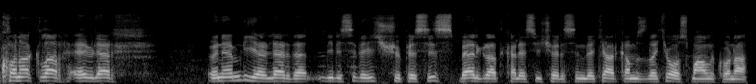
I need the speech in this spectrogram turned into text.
Konaklar, evler önemli yerlerden birisi de hiç şüphesiz Belgrad Kalesi içerisindeki arkamızdaki Osmanlı konağı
